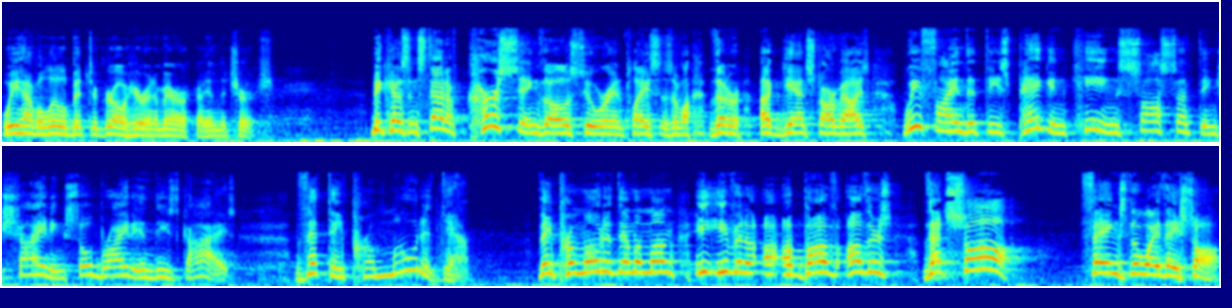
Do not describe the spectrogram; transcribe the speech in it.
we have a little bit to grow here in America in the church? Because instead of cursing those who are in places of, that are against our values, we find that these pagan kings saw something shining so bright in these guys that they promoted them. They promoted them among, even uh, uh, above others that saw things the way they saw.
